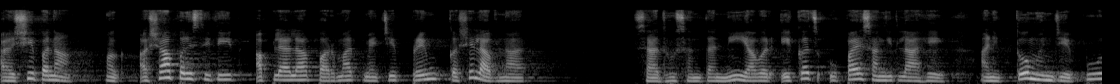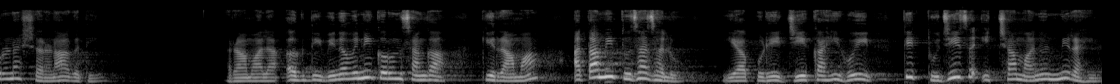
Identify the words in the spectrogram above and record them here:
आळशीपणा मग अशा परिस्थितीत आपल्याला परमात्म्याचे प्रेम कसे लाभणार? साधू संतांनी यावर एकच उपाय सांगितला आहे आणि तो म्हणजे पूर्ण शरणागती. रामाला अगदी विनवणी करून सांगा की रामा आता मी तुझा झालो. यापुढे जे काही होईल ती तुझीच इच्छा मानून मी राहीन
